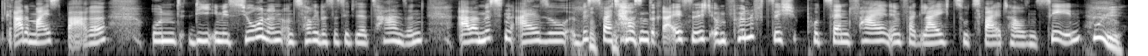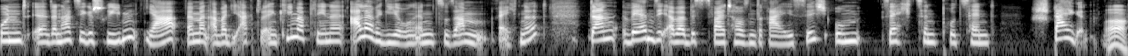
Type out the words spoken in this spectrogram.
gerade meistbare. Und die Emissionen, und sorry, dass das jetzt wieder Zahlen sind, aber müssten also bis 2030 um 50 Prozent fallen im Vergleich zu 2010. Hui. Und äh, dann hat sie geschrieben, ja, wenn man aber die aktuellen Klimapläne aller Regierungen zusammenrechnet, dann werden sie aber bis 2030 um 16 Prozent steigen. Ah,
